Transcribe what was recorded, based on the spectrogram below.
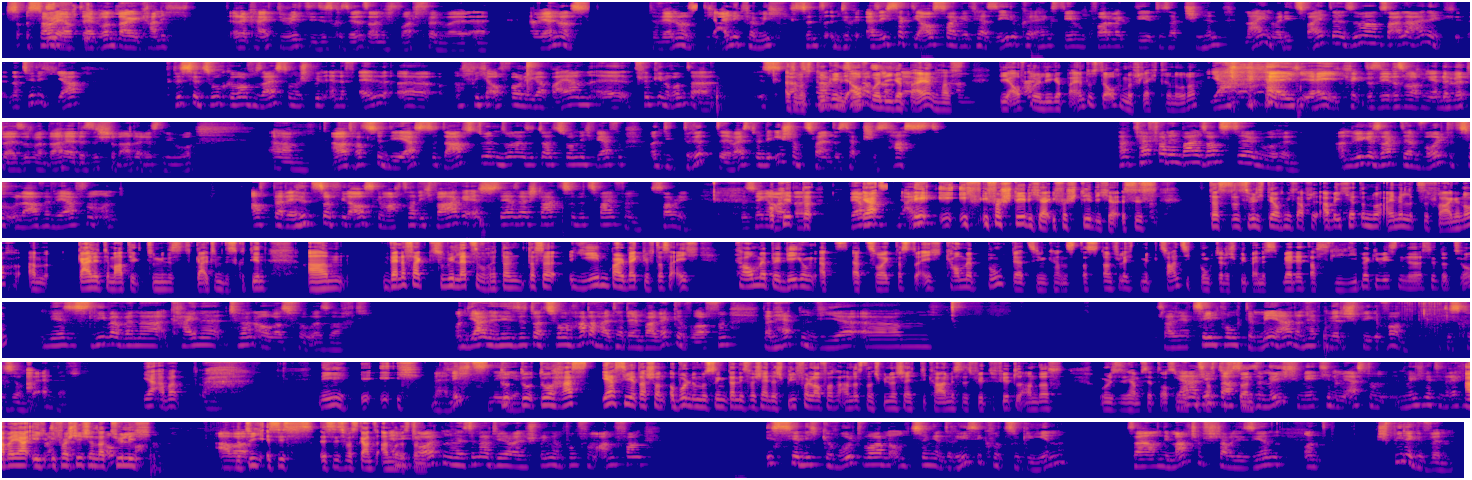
So, sorry, auf der Grundlage kann ich da kann ich will die Diskussion jetzt auch nicht fortführen, weil äh, da werden wir uns, da werden wir uns nicht einig. Für mich sind, also ich sag die Aussage per se, du hängst dem Quarterback die Interception hin. Nein, weil die zweite sind wir uns alle einig. Natürlich, ja, bisschen zu hoch geworfen, sei es drum, wir spielen NFL äh, und nicht Aufbauliga Bayern, äh, pflück ihn runter. also was du gegen die Aufbauliga Bayern hast, die Aufbauliga Bayern tust du auch immer schlecht drin, oder? Ja, ich, hey, ich krieg das jedes Wochenende mit, also von daher, das ist schon ein anderes Niveau. Ähm, aber trotzdem, die erste darfst du in so einer Situation nicht werfen. Und die dritte, weißt du, wenn du eh schon zwei Interceptions hast, dann pfeffer den Ball sonst irgendwo hin. Und wie gesagt, er wollte zu Olave werfen und ob da der Hit so viel ausgemacht hat, ich wage es sehr, sehr stark zu bezweifeln. Sorry. Deswegen okay, aber, da, ja, nee, ich, ich verstehe dich ja, ich verstehe dich ja. Es ist, das, das will ich dir auch nicht abschneiden. Aber ich hätte nur eine letzte Frage noch. Ähm, geile Thematik, zumindest geil zum Diskutieren. Ähm, wenn er sagt, so wie letzte Woche, dann, dass er jeden Ball wegwirft, dass er eigentlich kaum mehr Bewegung erzeugt, dass du eigentlich kaum mehr Punkte erzielen kannst, dass du dann vielleicht mit 20 Punkten das Spiel beendest. Wäre das lieber gewesen in der Situation? Mir ist es lieber, wenn er keine Turnovers verursacht. Und ja, in der Situation hat er halt den Ball weggeworfen, dann hätten wir ähm, sagen ja 10 Punkte mehr, dann hätten wir das Spiel gewonnen. Diskussion ah, beendet. Ja, aber. Ach, nee, ich. Na, nichts, nee. Du, du, du hast. Ja, siehe das schon. Obwohl, du musst sagen, dann ist wahrscheinlich der Spielverlauf was anders, dann spielen wahrscheinlich die Cardinals das vierte Viertel anders. Oder sie haben es ja trotzdem Ja, natürlich darfst du diese Milchmädchen im ersten Milchmädchen rechnen. Aber ja, ich, ich verstehe schon natürlich. Aber natürlich, es ist, es ist was ganz anderes. Ja, die Deuten, wir sind halt wieder beim springenden Punkt vom Anfang. Ist hier nicht geholt worden, um zwingend Risiko zu gehen, sondern um die Mannschaft stabilisieren und Spiele gewinnen.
